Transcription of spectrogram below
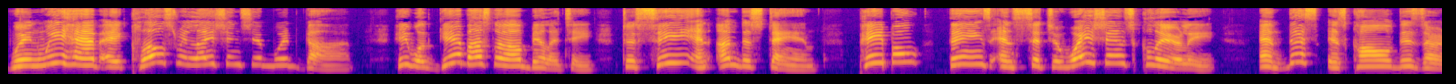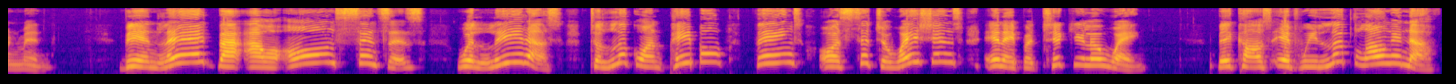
When we have a close relationship with God, He will give us the ability to see and understand people, things, and situations clearly. And this is called discernment. Being led by our own senses will lead us to look on people, things, or situations in a particular way. Because if we look long enough,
